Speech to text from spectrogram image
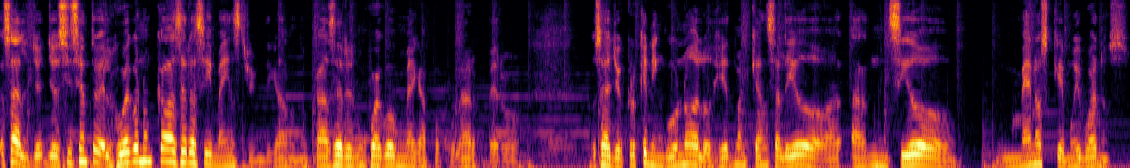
o sea, yo, yo, sí siento el juego nunca va a ser así mainstream, digamos, nunca va a ser un juego mega popular, pero, o sea, yo creo que ninguno de los Hitman que han salido han sido menos que muy buenos.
